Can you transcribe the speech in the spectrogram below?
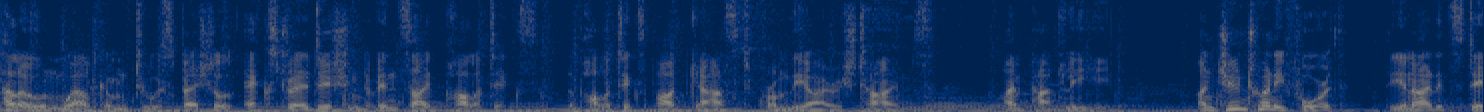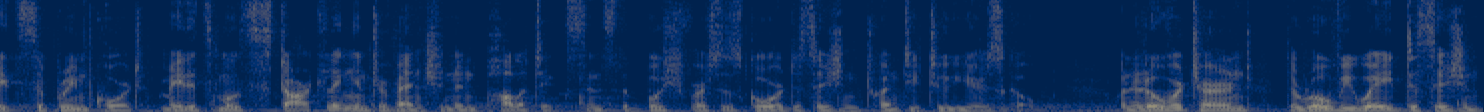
Hello and welcome to a special extra edition of Inside Politics, the politics podcast from the Irish Times. I'm Pat Leahy. On June 24th, the United States Supreme Court made its most startling intervention in politics since the Bush versus Gore decision 22 years ago, when it overturned the Roe v. Wade decision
